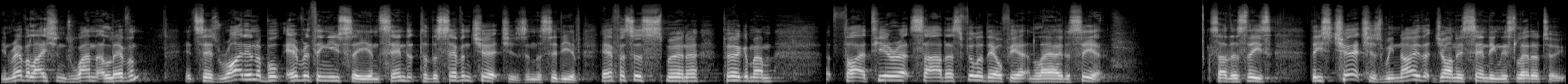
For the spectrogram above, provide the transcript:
In Revelations 1:11, it says, "Write in a book everything you see and send it to the seven churches in the city of Ephesus, Smyrna, Pergamum, Thyatira, Sardis, Philadelphia, and Laodicea." So there's these these churches we know that John is sending this letter to.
